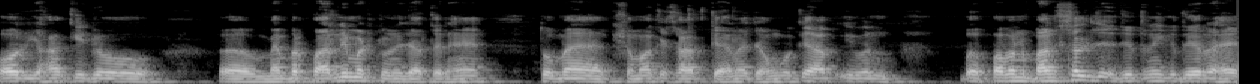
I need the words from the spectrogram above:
और यहाँ की जो मेंबर पार्लियामेंट चुने जाते रहे तो मैं क्षमा के साथ कहना चाहूँगा कि आप इवन पवन बंसल जितनी की देर रहे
